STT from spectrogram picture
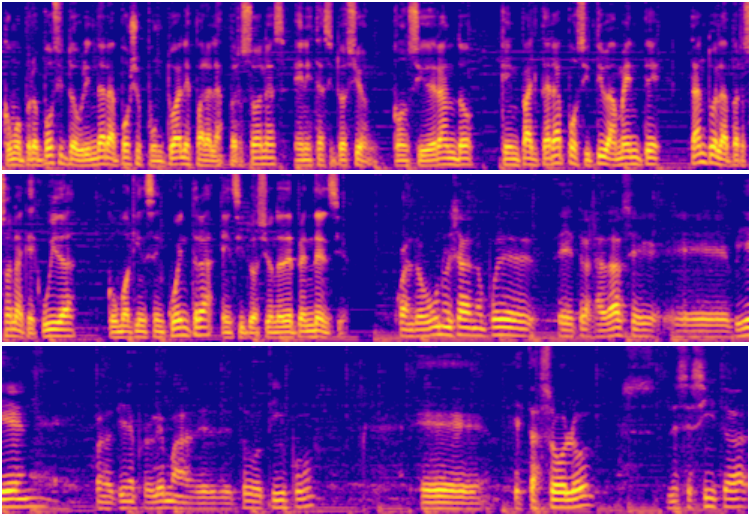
como propósito brindar apoyos puntuales para las personas en esta situación, considerando que impactará positivamente tanto a la persona que cuida como a quien se encuentra en situación de dependencia. Cuando uno ya no puede eh, trasladarse eh, bien, cuando tiene problemas de, todo tipo, eh, está solo, necesita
